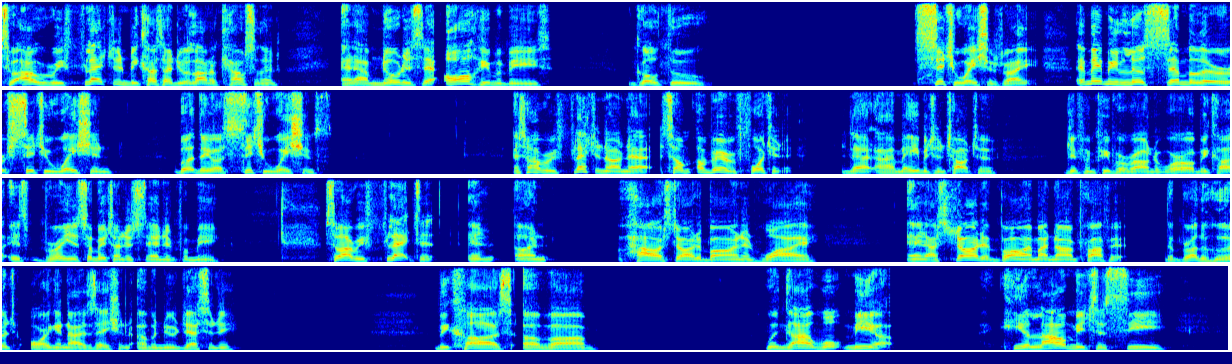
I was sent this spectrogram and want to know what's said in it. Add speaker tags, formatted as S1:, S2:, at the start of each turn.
S1: So I was reflecting because I do a lot of counseling, and I've noticed that all human beings go through situations, right? It may be a little similar situation, but they are situations. And so I reflected on that. So I'm, I'm very fortunate that I'm able to talk to different people around the world because it's bringing so much understanding for me. So I reflected in, on how I started Bond and why. And I started Bond, my nonprofit, the Brotherhood Organization of a New Destiny, because of um, when God woke me up, He allowed me to see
